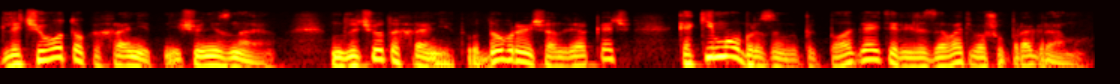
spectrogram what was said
Для чего только хранит, еще не знаю. Но для чего-то хранит. Вот добрый вечер, Андрей Аркадьевич. Каким образом вы предполагаете реализовать вашу программу?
